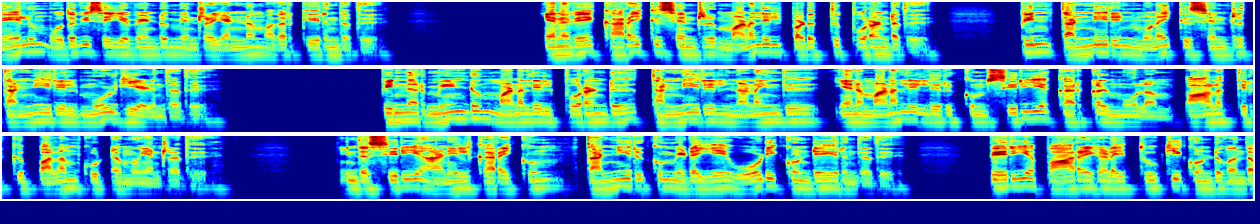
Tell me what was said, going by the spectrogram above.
மேலும் உதவி செய்ய வேண்டும் என்ற எண்ணம் அதற்கு இருந்தது. எனவே கரைக்கு சென்று மணலில் படுத்து புரண்டது. பின் தண்ணீரின் முனைக்கு சென்று தண்ணீரில் மூழ்கி எழுந்தது. பின்னர் மீண்டும் மணலில் புரண்டு தண்ணீரில் நனைந்து என மணலில் இருக்கும் சிறிய கற்கள் மூலம் பாலத்திற்கு பலம் கூட்ட முயன்றது. இந்த சிறிய அணில் கரைக்கும் தண்ணீருக்கும் இடையே ஓடிக்கொண்டே இருந்தது. பெரிய பாறைகளை தூக்கி கொண்டு வந்த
